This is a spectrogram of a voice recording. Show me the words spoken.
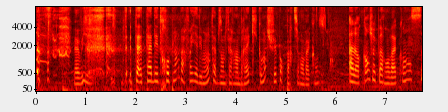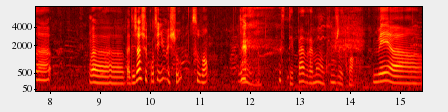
Bah oui. T'as t'as des trop pleins parfois, il y a des moments t'as besoin de faire un break. Comment tu fais pour partir en vacances? Alors quand je pars en vacances, euh, euh, bah, déjà je continue mes shows souvent, Ouais, donc T'es pas vraiment en congé quoi. mais euh,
